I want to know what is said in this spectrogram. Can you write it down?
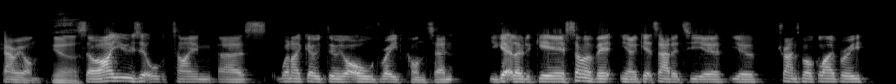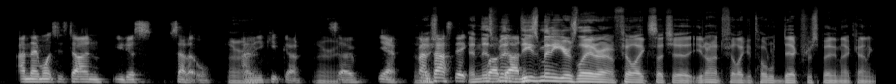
carry on. yeah. So I use it all the time. As when I go do old raid content, you get a load of gear. Some of it, you know, gets added to your your transmog library, and then once it's done, you just sell it all, All and you keep going. Right. So yeah, fantastic. And this well these many years later, I don't feel like such a. You don't have to feel like a total dick for spending that kind of.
